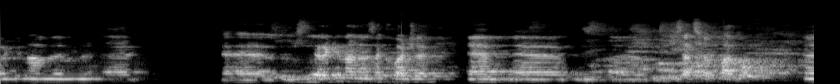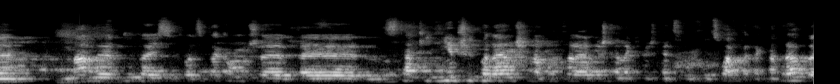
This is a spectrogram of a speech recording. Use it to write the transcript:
regionalnym, e, e, regionalnym zakładzie e, e, utylizacji odpadów, mamy tutaj sytuację taką, że te stawki nie przykładają się na portfele mieszkanek mieszkańców Wrocławka. Tak naprawdę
